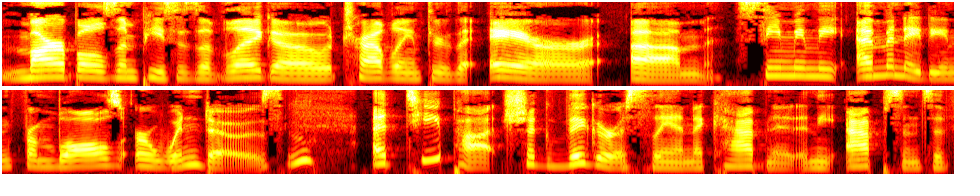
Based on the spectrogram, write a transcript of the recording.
Marbles and pieces of Lego traveling through the air, um, seemingly emanating from walls or windows. A teapot shook vigorously in a cabinet in the absence of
